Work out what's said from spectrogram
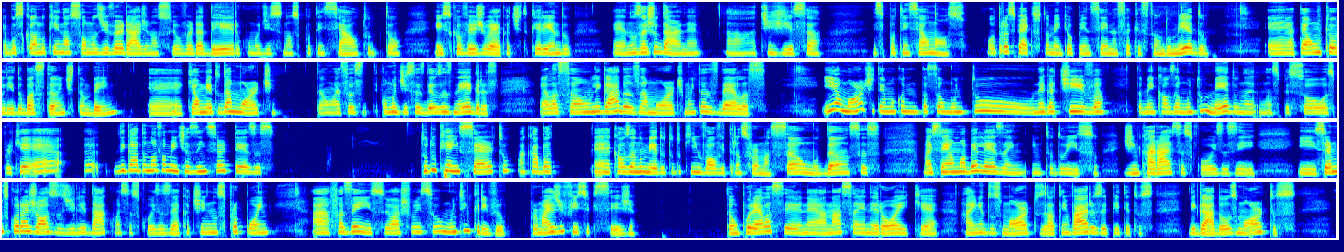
é buscando quem nós somos de verdade, nosso eu verdadeiro, como eu disse, nosso potencial, tudo. Então, é isso que eu vejo o Hecate querendo é, nos ajudar, né, a atingir essa, esse potencial nosso. Outro aspecto também que eu pensei nessa questão do medo é até um que eu lido bastante também, é, que é o medo da morte. Então, essas, como eu disse, as deusas negras, elas são ligadas à morte, muitas delas. E a morte tem uma conotação muito negativa, também causa muito medo na, nas pessoas, porque é, é ligado novamente às incertezas. Tudo que é incerto acaba é, causando medo, tudo que envolve transformação, mudanças. Mas tem uma beleza em, em tudo isso, de encarar essas coisas e, e sermos corajosos de lidar com essas coisas. Hecate nos propõe a fazer isso. Eu acho isso muito incrível, por mais difícil que seja. Então, por ela ser né, a Nassa Eneroi, que é rainha dos mortos, ela tem vários epítetos ligados aos mortos.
